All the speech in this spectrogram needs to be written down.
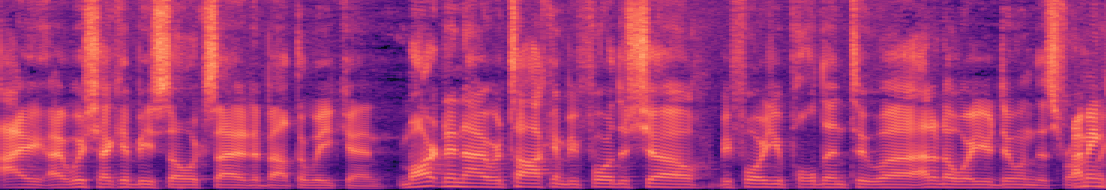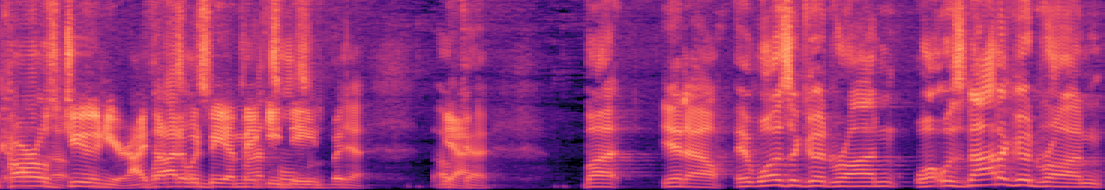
I, I wish I could be so excited about the weekend. Martin and I were talking before the show, before you pulled into, uh, I don't know where you're doing this from. I mean, like Carl's uh, Jr. I thought it would be a Mickey D, but yeah. Okay. Yeah. But you know, it was a good run. What was not a good run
